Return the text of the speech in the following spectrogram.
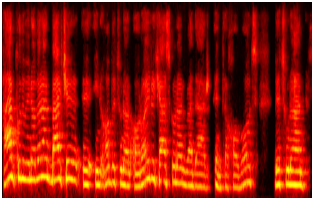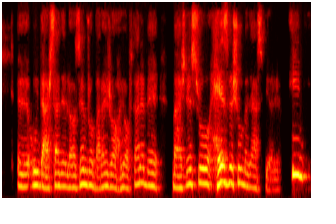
هر کدوم اینا برن بلکه اینها بتونن آرایی رو کسب کنن و در انتخابات بتونن اون درصد لازم رو برای راه یافتن به مجلس رو حزبشون به دست بیاره. این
